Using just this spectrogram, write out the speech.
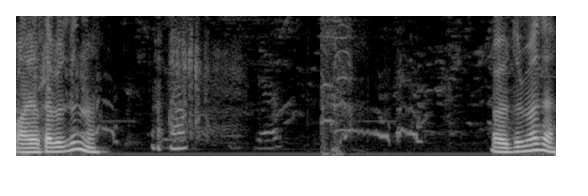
Bayıltabildin mi? Öldürme de.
